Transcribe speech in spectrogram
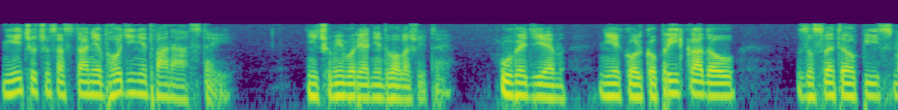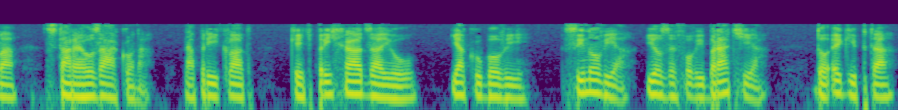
niečo, čo sa stane v hodine 12. Niečo mimoriadne dôležité. Uvediem niekoľko príkladov zo svätého písma Starého zákona. Napríklad, keď prichádzajú Jakubovi synovia, Jozefovi bratia do Egypta,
